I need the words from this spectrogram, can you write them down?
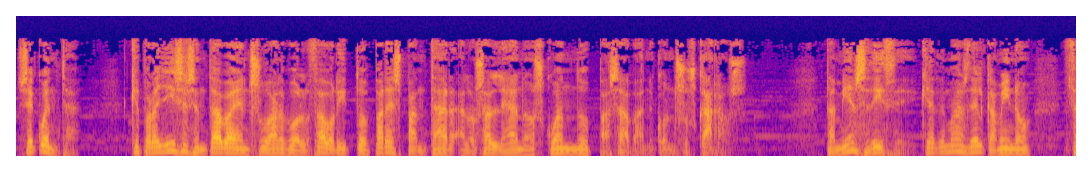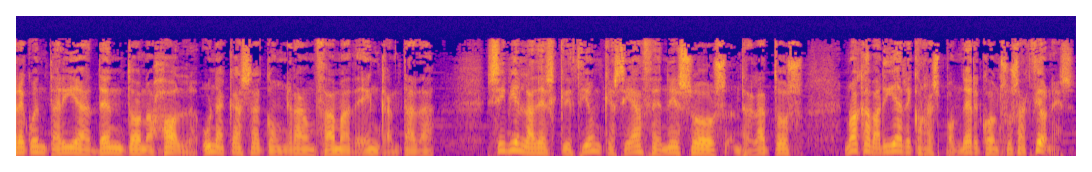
Se cuenta que por allí se sentaba en su árbol favorito para espantar a los aldeanos cuando pasaban con sus carros. También se dice que además del camino frecuentaría Denton Hall, una casa con gran fama de encantada, si bien la descripción que se hace en esos relatos no acabaría de corresponder con sus acciones.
